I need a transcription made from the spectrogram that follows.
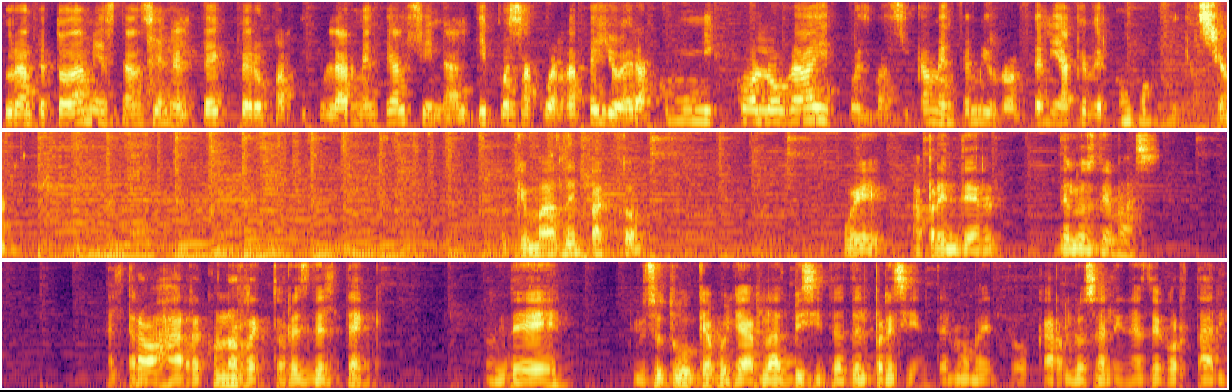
durante toda mi estancia en el TEC, pero particularmente al final. Y pues acuérdate, yo era comunicóloga y pues básicamente mi rol tenía que ver con comunicación. Lo que más le impactó fue aprender de los demás. Al trabajar con los rectores del TEC, donde incluso tuvo que apoyar las visitas del presidente del momento, Carlos Salinas de Gortari,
